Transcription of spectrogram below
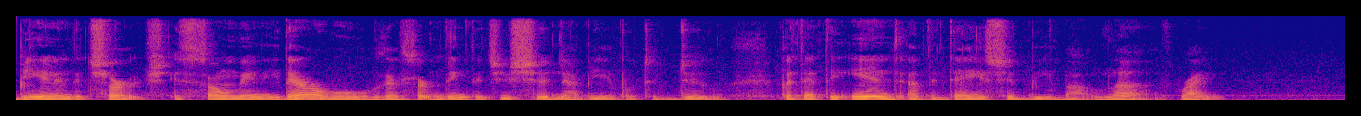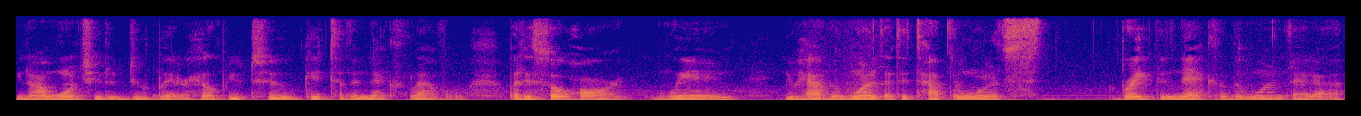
being in the church is so many there are rules there are certain things that you should not be able to do but at the end of the day it should be about love right? You know i want you to do better help you to get to the next level. But it's so hard when you have the ones at the top that want to break the necks of the ones that are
